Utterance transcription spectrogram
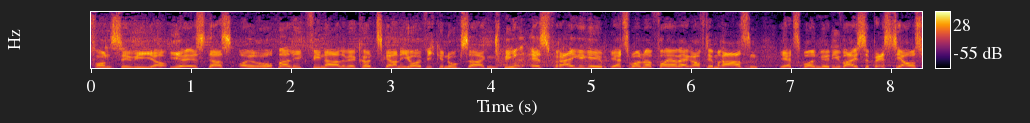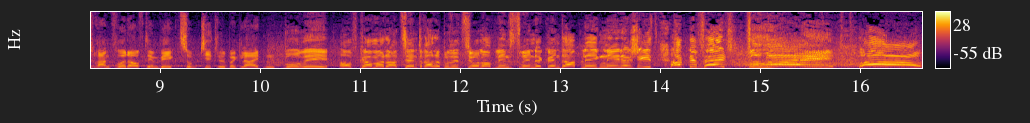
von Sevilla. Hier ist das Europa League-Finale. Wir können es gar nicht häufig genug sagen. Spiel ist freigegeben. Jetzt wollen wir Feuerwerk auf dem Rasen. Jetzt wollen wir die weiße Bestie aus Frankfurt auf dem Weg zum Titel begleiten. Boré auf Kamera, zentrale Position auf Lindström. Der könnte ablegen. Nee, der schießt. Abgefälscht. Vorbei. Oh,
